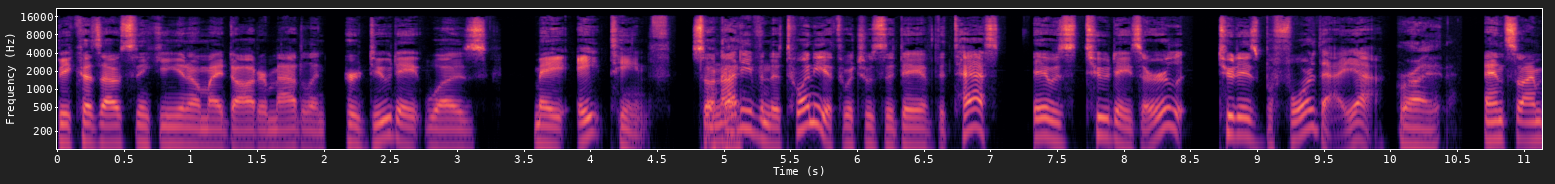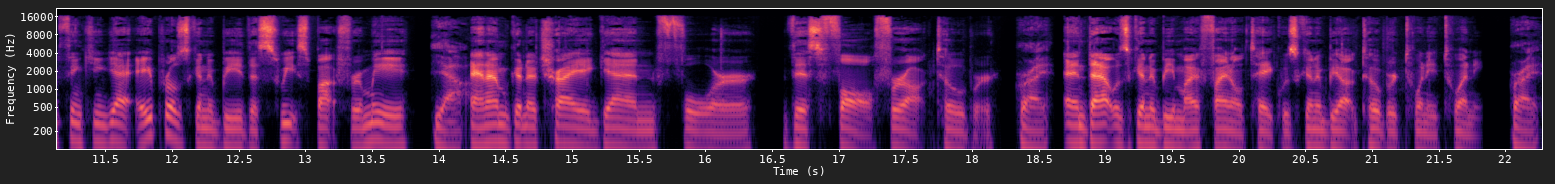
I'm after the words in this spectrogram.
because I was thinking, you know, my daughter Madeline, her due date was May 18th. So okay. not even the 20th, which was the day of the test. It was 2 days early, 2 days before that, yeah. Right. And so I'm thinking, yeah, April's going to be the sweet spot for me. Yeah. And I'm going to try again for this fall for October. Right. And that was going to be my final take was going to be October 2020. Right.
